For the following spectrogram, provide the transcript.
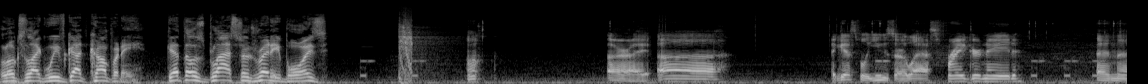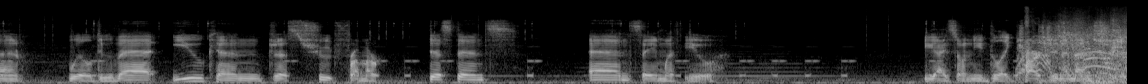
Looks like we've got company. Get those blasters ready, boys. All right. Uh, I guess we'll use our last frag grenade, and then we'll do that. You can just shoot from a distance, and same with you. You guys don't need to like charge in and then shoot.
